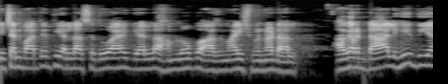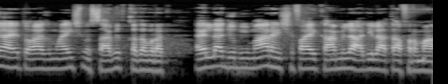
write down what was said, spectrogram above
ये चंद बातें थी। अल्लाह से दुआ है कि अल्लाह हम लोगों को आजमाइश में न डाल। अगर डाल ही दिया है तो आजमाइश में साबित कदम रख। अल्लाह जो बीमार हैं, शिफाए कामिला, आजिल आता फरमा।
